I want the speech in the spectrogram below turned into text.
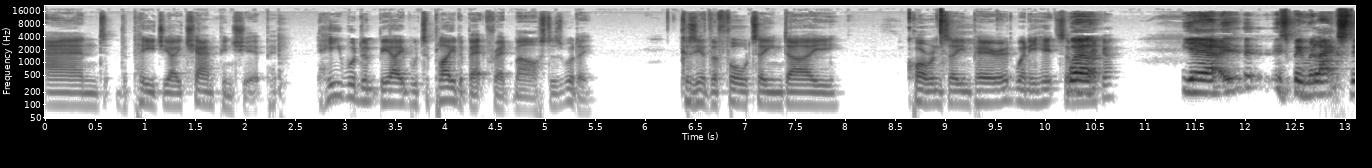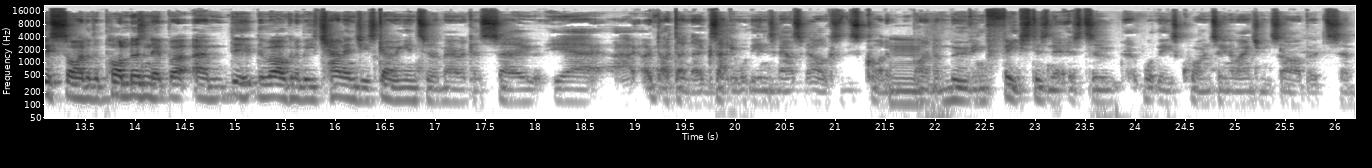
and the PGA Championship, he wouldn't be able to play the Betfred Masters, would he? Because of the 14 day quarantine period when he hits America? Well, yeah, it, has been relaxed this side of the pond, hasn't it? But um, the, there are going to be challenges going into America. So, yeah, I, I, don't know exactly what the ins and outs of it are because it's quite a, mm. kind of a moving feast, isn't it, as to what these quarantine arrangements are. But um,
